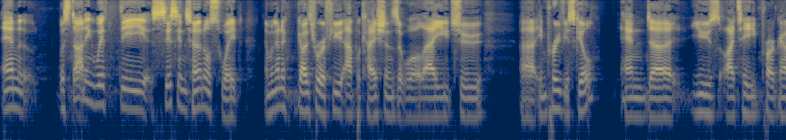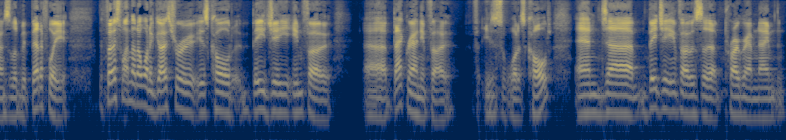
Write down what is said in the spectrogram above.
And we're starting with the Sysinternals suite and we're going to go through a few applications that will allow you to uh, improve your skill and uh, use IT programs a little bit better for you. The first one that I want to go through is called BG Info, uh, background info is what it's called, and uh, BG Info is a program name,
